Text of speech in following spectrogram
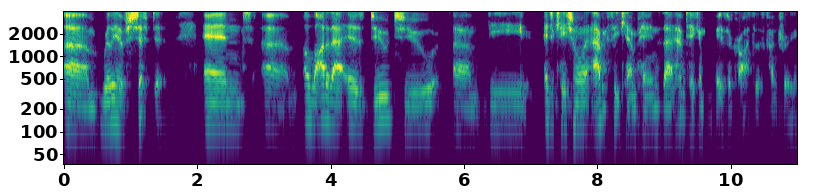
um, really have shifted and um, a lot of that is due to um, the educational advocacy campaigns that have taken place across this country.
